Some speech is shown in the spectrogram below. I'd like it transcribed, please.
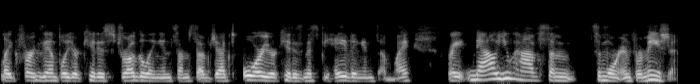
like for example, your kid is struggling in some subject or your kid is misbehaving in some way, right? Now you have some some more information.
